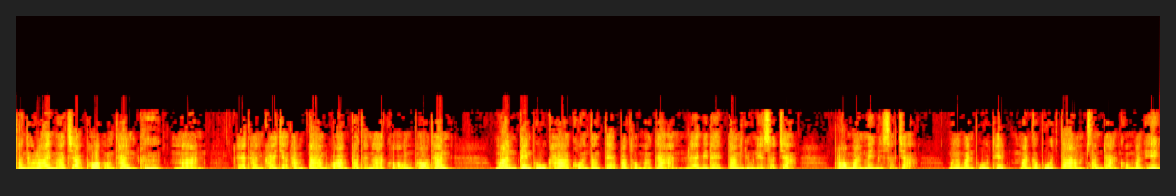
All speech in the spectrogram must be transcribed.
ท่านทั้งหลายมาจากพ่อของท่านคือมารและท่านใครจะทำตามความปรารถนาของพ่อท่าน มันเป็นผู้ฆ่าคนตั้งแต่ปฐมกาลและไม่ได้ตั้งอยู่ในสัจจะ เพราะมันไม่มีสัจจะ เมื่อมันพูดเท็จมันก็พูดตามสันดานของมันเอง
